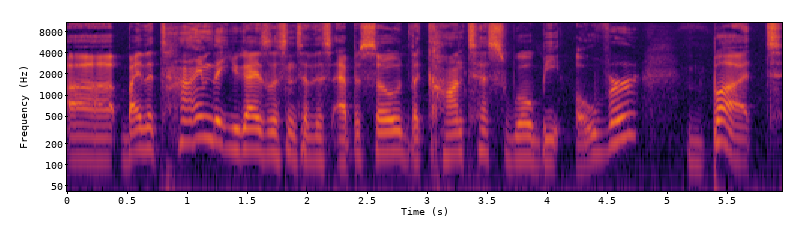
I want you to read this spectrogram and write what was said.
uh, by the time that you guys listen to this episode, the contest will be over, but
